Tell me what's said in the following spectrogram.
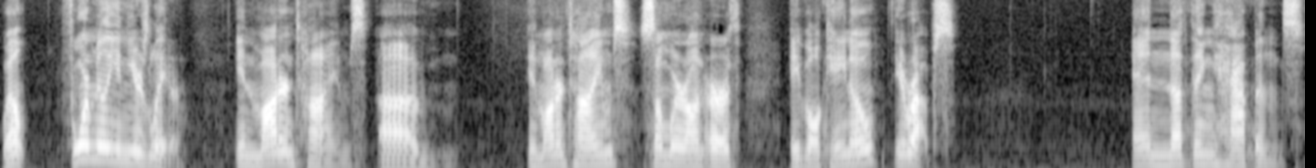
Well, four million years later, in modern times, uh, in modern times, somewhere on Earth, a volcano erupts, and nothing happens.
